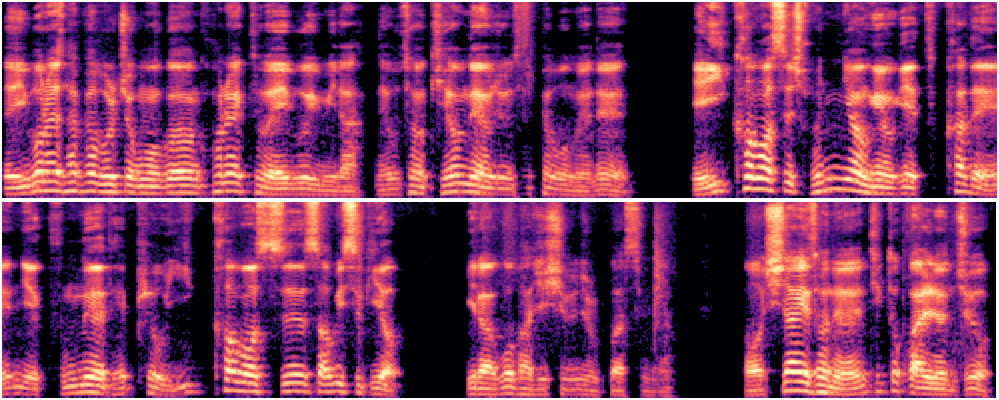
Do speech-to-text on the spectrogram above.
네, 이번에 살펴볼 종목은 커넥트 웨이브입니다. 네, 우선 기업 내용 좀 살펴보면은 예, 이커머스 전 영역에 특화된 예, 국내 대표 이커머스 서비스 기업이라고 봐주시면 좋을 것 같습니다. 어, 시장에서는 틱톡 관련주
